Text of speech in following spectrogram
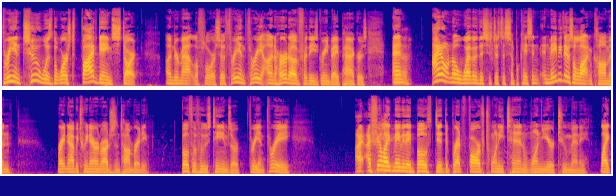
3 and 2 was the worst 5 game start under Matt LaFleur. So 3 and 3 unheard of for these Green Bay Packers. And yeah. I don't know whether this is just a simple case and, and maybe there's a lot in common right now between Aaron Rodgers and Tom Brady, both of whose teams are 3 and 3. I, I feel like maybe they both did the Brett Favre 2010 one year too many. Like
